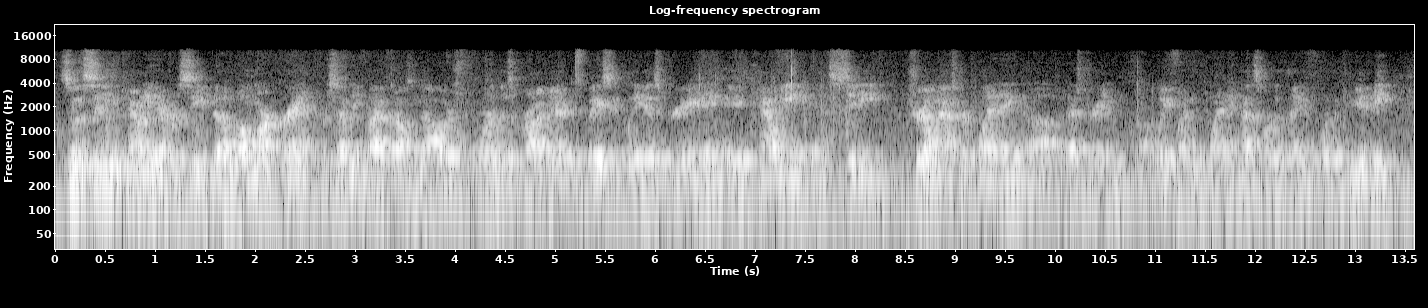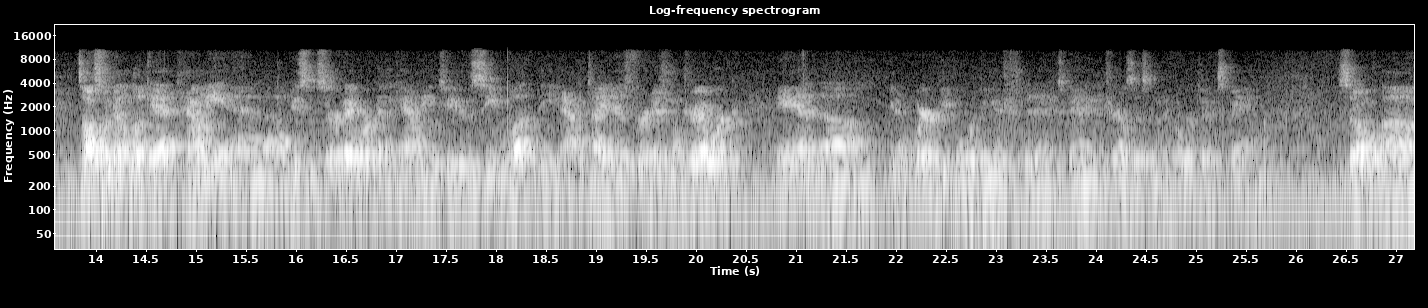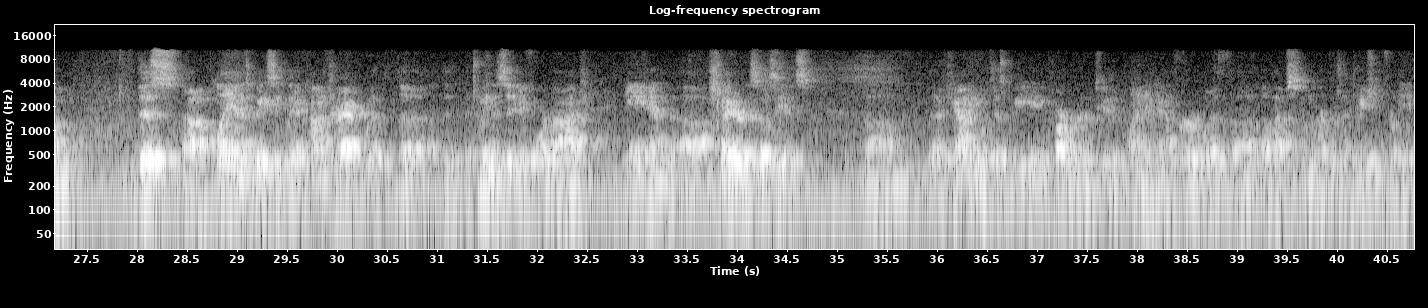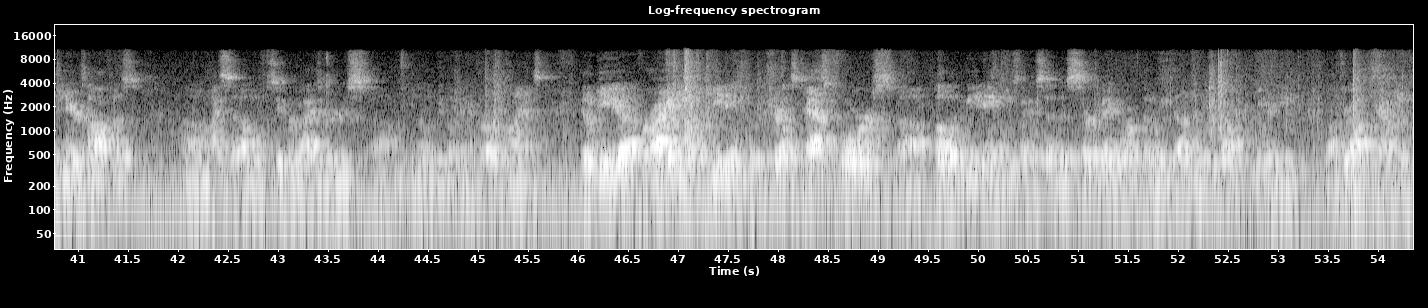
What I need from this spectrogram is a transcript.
So the city and county have received a Wellmark grant for seventy-five thousand dollars for this project. It basically is creating a county and city trail master planning, uh, pedestrian uh, wayfinding planning, that sort of thing for the community. It's also gonna look at county and, uh, do some survey work in the county to see what the appetite is for additional trail work and, um, you know, where people would be interested in expanding the trail system if it were to expand. So, um, this uh, plan is basically a contract with the, the- between the city of Fort Dodge and uh, Snyder Associates. Um, The county will just be a partner to the planning effort with, uh, they'll have some representation from the engineer's office, uh, myself, supervisors, um, you know, they'll be looking at growth plans. It'll be a variety of meetings with the Trails Task Force, uh, public meetings, like I said, this survey work that'll be done throughout the community, uh, throughout the county,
